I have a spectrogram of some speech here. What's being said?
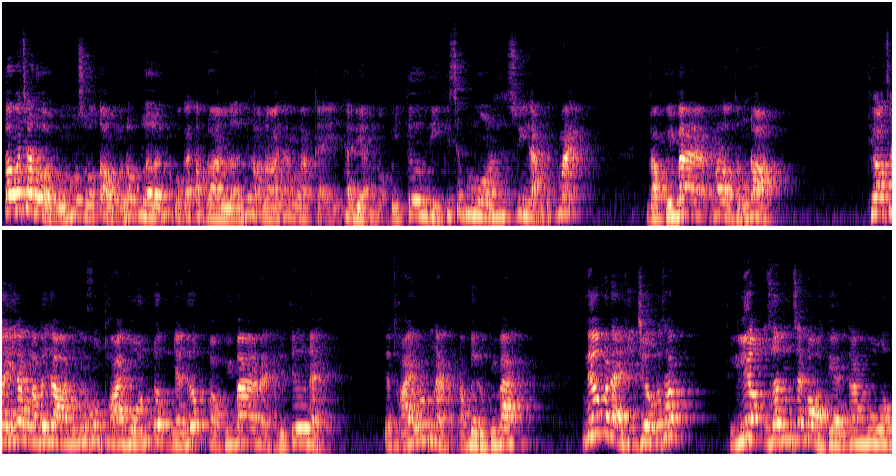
Tôi có trao đổi với một số tổng đốc lớn của các tập đoàn lớn thì họ nói rằng là cái thời điểm của quý tư thì cái sức mua nó sẽ suy giảm rất mạnh. Và quý 3 bắt đầu thấm đòn thì họ thấy rằng là bây giờ nếu mà không thoái vốn được nhà nước vào quý 3 này quý tư này sẽ thoái lúc nào, đặc biệt là quý 3 nếu mà để thị trường nó thấp, thì liệu dân sẽ bỏ tiền ra mua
